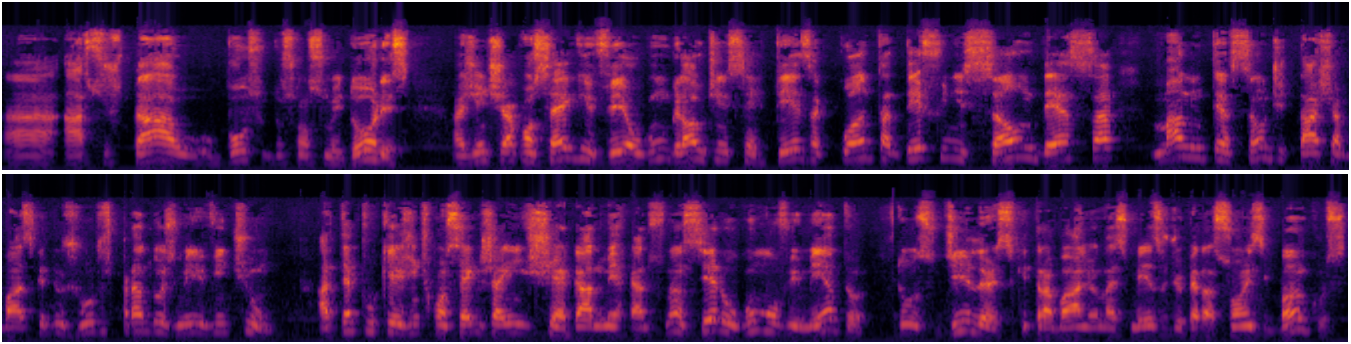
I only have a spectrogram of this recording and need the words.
a, a assustar o, o bolso dos consumidores, a gente já consegue ver algum grau de incerteza quanto à definição dessa manutenção de taxa básica dos juros para 2021. Até porque a gente consegue já enxergar no mercado financeiro algum movimento dos dealers que trabalham nas mesas de operações e bancos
